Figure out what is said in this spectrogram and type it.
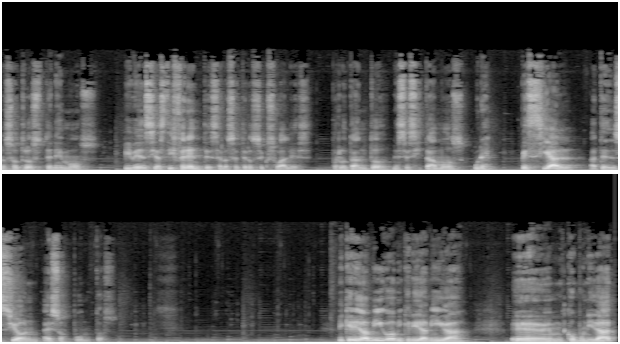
nosotros tenemos vivencias diferentes a los heterosexuales. Por lo tanto, necesitamos una especial atención a esos puntos. Mi querido amigo, mi querida amiga, eh, comunidad,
